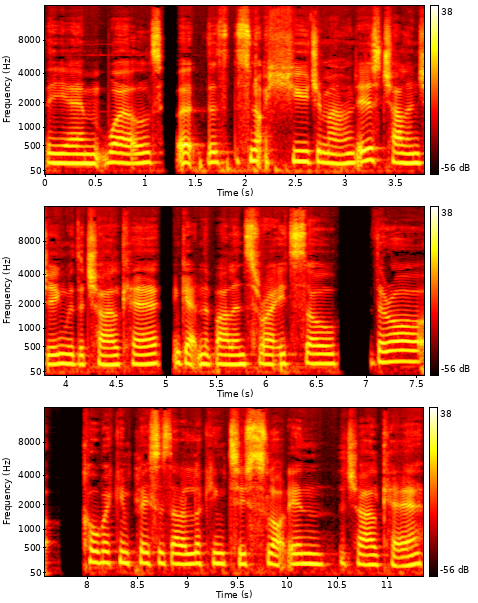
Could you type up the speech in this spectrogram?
the um, world, but there's, there's not a huge amount. It is challenging with the childcare and getting the balance right. So there are co-working places that are looking to slot in the childcare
